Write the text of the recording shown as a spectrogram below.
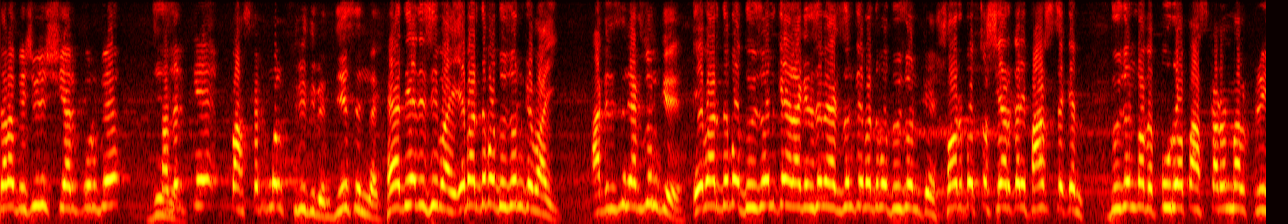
যারা বেশি বেশি শেয়ার করবে তাদেরকে পাঁচ কার্টুন মাল ফ্রি দিবেন। দিয়েছেন নাকি? হ্যাঁ দিয়ে দিছি ভাই। এবার দেবো দুজনকে ভাই। আগে দিয়েছেন একজনকে? এবার দেবো দুইজনকে আর আগে দিয়েছিলাম একজনকে এবার দেবো দুইজনকে। সর্বোচ্চ শেয়ারকারী ফার্স্ট সেকেন্ড দুইজন পাবে পুরো পাঁচ কার্টন মাল ফ্রি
